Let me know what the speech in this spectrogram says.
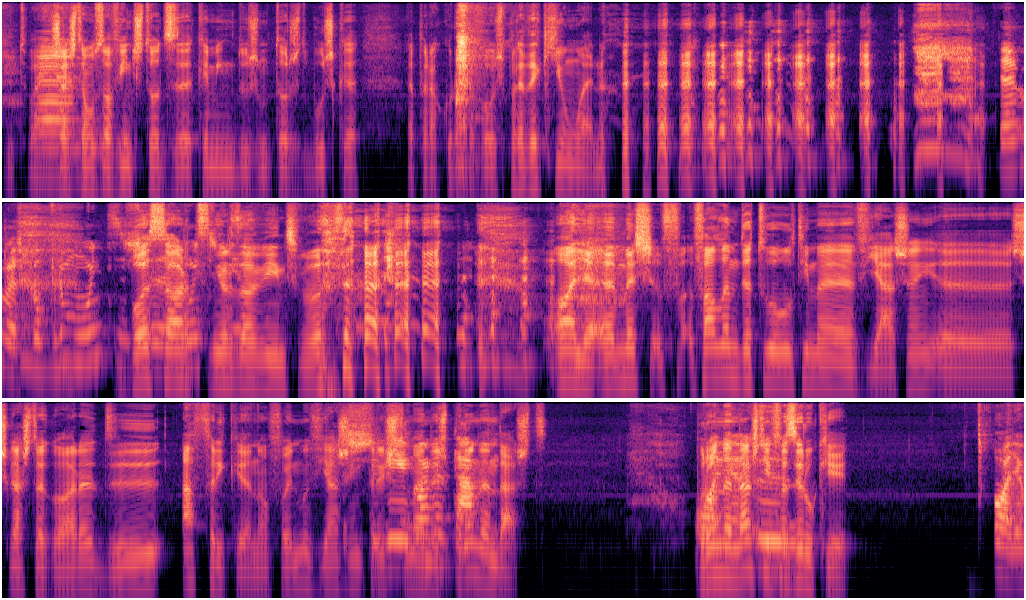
Muito bem, já estão os ouvintes todos a caminho dos motores de busca a procurar voos para daqui a um ano. é, mas compro muitos. Boa sorte, muitos senhores mesmo. ouvintes. Boa... Olha, eh, mas fala-me da tua última viagem. Uh, chegaste agora de África, não foi? Numa viagem de três semanas. Por onde andaste? Por Olha, onde andaste uh... e fazer o quê? Olha,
